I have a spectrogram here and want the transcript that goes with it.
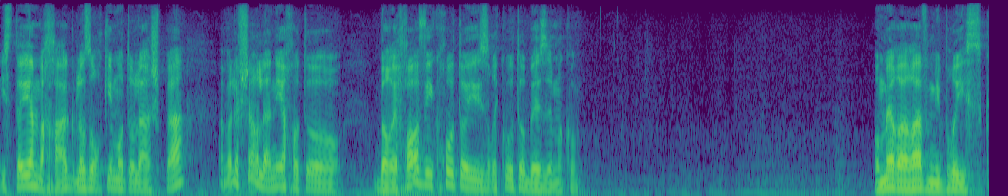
הסתיים החג, לא זורקים אותו להשפעה, אבל אפשר להניח אותו ברחוב ויקחו אותו, יזרקו אותו באיזה מקום. אומר הרב מבריסק,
